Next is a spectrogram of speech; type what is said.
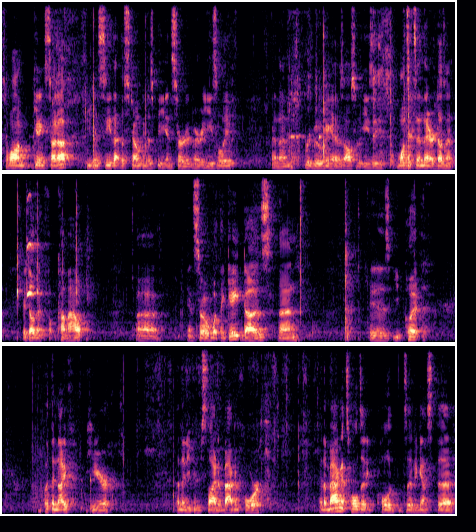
So while I'm getting set up, you can see that the stone can just be inserted very easily. And then removing it is also easy. Once it's in there, it doesn't, it doesn't come out. Uh, and so what the gate does then is you put, you put the knife here and then you can slide it back and forth. And the magnets holds it, holds it against the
